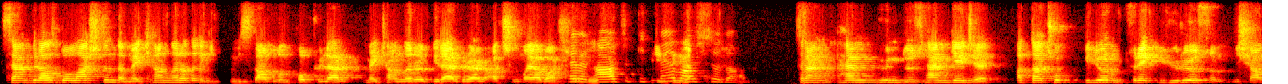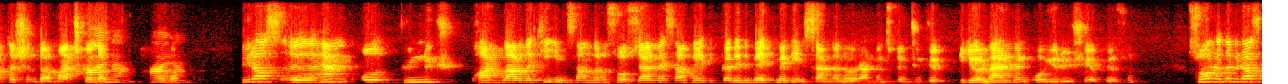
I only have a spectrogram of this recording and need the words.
Sen biraz dolaştın da mekanlara da gittin. İstanbul'un popüler mekanları birer birer açılmaya başladı. Evet artık gitmeye başladım. Sen hem gündüz hem gece hatta çok biliyorum sürekli yürüyorsun Nişantaşı'nda, Maçka'da. Aynen, aynen. Biraz e, hem o günlük parklardaki insanların sosyal mesafeye dikkat edip etmediğini senden öğrenmek istiyorum. Çünkü biliyorum her gün o yürüyüşü yapıyorsun. Sonra da biraz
